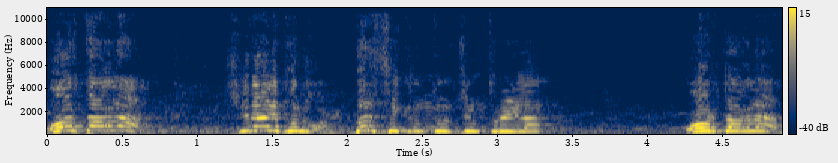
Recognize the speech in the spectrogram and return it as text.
O'rtoqlar, Shirali polvon, bir sekund jim turinglar. O'rtoqlar,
